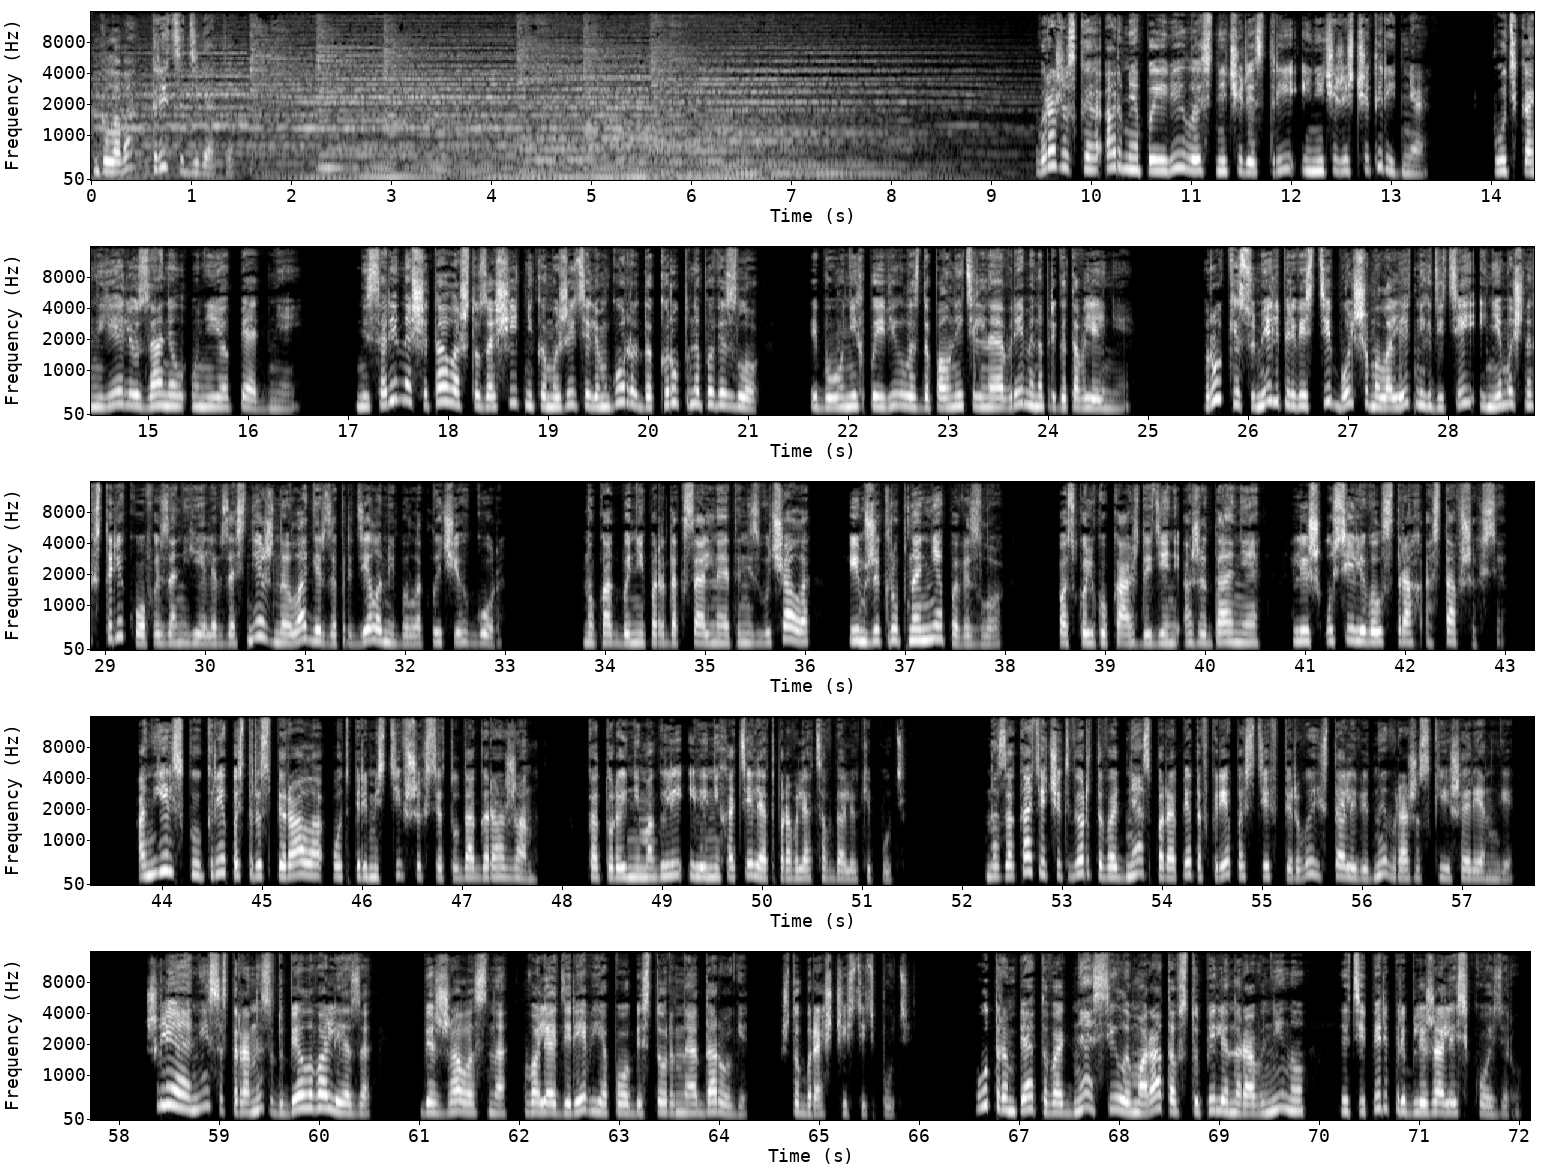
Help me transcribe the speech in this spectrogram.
Глава 39 Вражеская армия появилась не через три и не через четыре дня. Путь к Аньелю занял у нее пять дней. Несарина считала, что защитникам и жителям города крупно повезло, ибо у них появилось дополнительное время на приготовление. Руки сумели перевести больше малолетних детей и немощных стариков из Аньеля в заснеженный лагерь за пределами Белоклычьих гор. Но как бы ни парадоксально это ни звучало, им же крупно не повезло, поскольку каждый день ожидания лишь усиливал страх оставшихся. Аньельскую крепость распирала от переместившихся туда горожан, которые не могли или не хотели отправляться в далекий путь. На закате четвертого дня с парапетов крепости впервые стали видны вражеские шеренги. Шли они со стороны задубелого леза, безжалостно валя деревья по обе стороны от дороги, чтобы расчистить путь. Утром пятого дня силы Марата вступили на равнину и теперь приближались к озеру.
